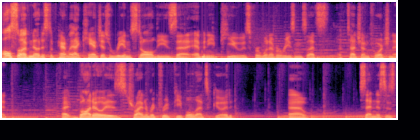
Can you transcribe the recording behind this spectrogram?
Also, I've noticed apparently I can't just reinstall these uh, ebony pews for whatever reason, so that's a touch unfortunate. Alright, Bado is trying to recruit people, that's good. Uh, Sedness is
